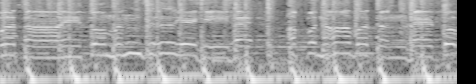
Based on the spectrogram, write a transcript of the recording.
बताएँ तो मंजिल यही है अपना वतन है तो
